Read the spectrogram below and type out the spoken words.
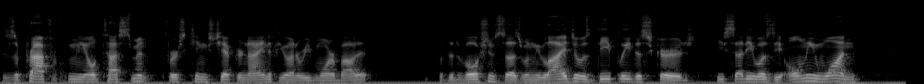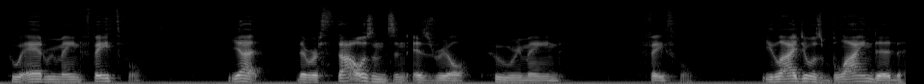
this is a prophet from the Old Testament, 1 Kings chapter 9, if you want to read more about it. But the devotion says, When Elijah was deeply discouraged, he said he was the only one who had remained faithful. Yet there were thousands in Israel who remained faithful. Elijah was blinded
